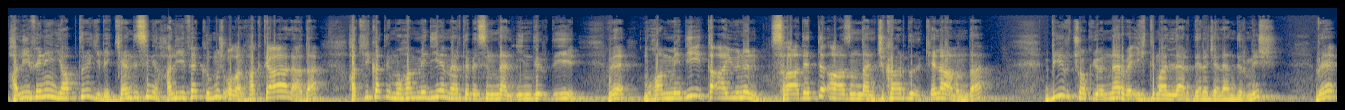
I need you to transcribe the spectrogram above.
halifenin yaptığı gibi kendisini halife kılmış olan Hak Teala da hakikati Muhammediye mertebesinden indirdiği ve Muhammedi taayyünün saadetli ağzından çıkardığı kelamında birçok yönler ve ihtimaller derecelendirmiş ve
